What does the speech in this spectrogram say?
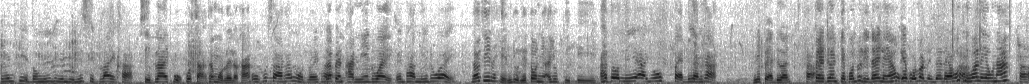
พื้นที่ตรงนี้ยืนอยู่นี่10ไร่ค่ะสิบไร่ปลูกพุทราทั้งหมดเลยเหรอคะปลูกพุทราทั้งหมดเลยค่ะ แล้วเป็นพันธุ์นี้ด้วย เป็นพันธุ์นี้ด้วย แล้วที่เห็นอยู่ในต้นนี้อายุกี่ปีอะต้นนี้อายุ8เดือนค่ะ นี่แปดเดือนค่ะ แปดเดือนเก็บผลผลิตได้แล้วเก็บผลผลิตได้แล้วโอ้ค่ะถือว่าเร็วนะ ค่ะ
